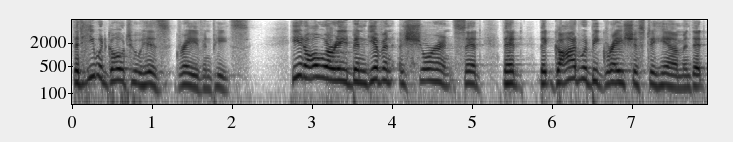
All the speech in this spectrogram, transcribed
that he would go to his grave in peace. He had already been given assurance that, that, that God would be gracious to him and that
